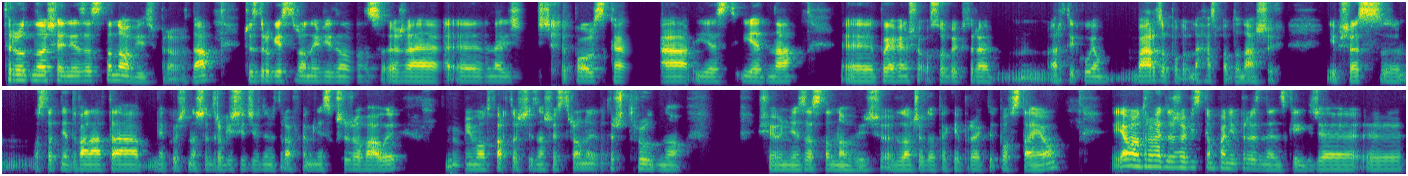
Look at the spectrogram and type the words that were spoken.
trudno się nie zastanowić, prawda? Czy z drugiej strony widząc, że e, na liście Polska jest jedna, pojawiają się osoby, które mm, artykułują bardzo podobne hasła do naszych, i przez y, ostatnie dwa lata jakoś nasze drogi się dziwnym trafem nie skrzyżowały. Mimo otwartości z naszej strony też trudno się nie zastanowić, dlaczego takie projekty powstają. Ja mam trochę déjà z kampanii prezydenckiej, gdzie y,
